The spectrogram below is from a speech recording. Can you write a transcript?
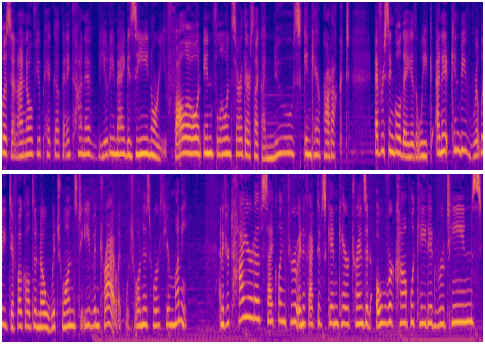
Listen, I know if you pick up any kind of beauty magazine or you follow an influencer, there's like a new skincare product every single day of the week, and it can be really difficult to know which ones to even try, like which one is worth your money. And if you're tired of cycling through ineffective skincare trends and overcomplicated routines,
